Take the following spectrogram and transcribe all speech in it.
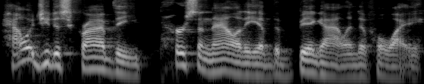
How would you describe the personality of the big island of Hawaii?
